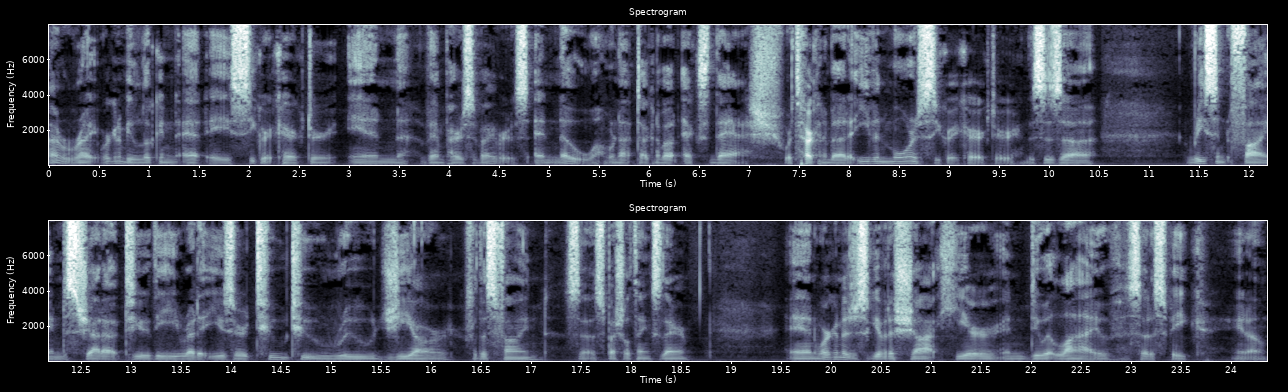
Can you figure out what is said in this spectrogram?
Alright, we're going to be looking at a secret character in Vampire Survivors. And no, we're not talking about Exdash. We're talking about an even more secret character. This is a recent find. Shout out to the Reddit user 22RuGR for this find. So special thanks there. And we're going to just give it a shot here and do it live, so to speak, you know,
